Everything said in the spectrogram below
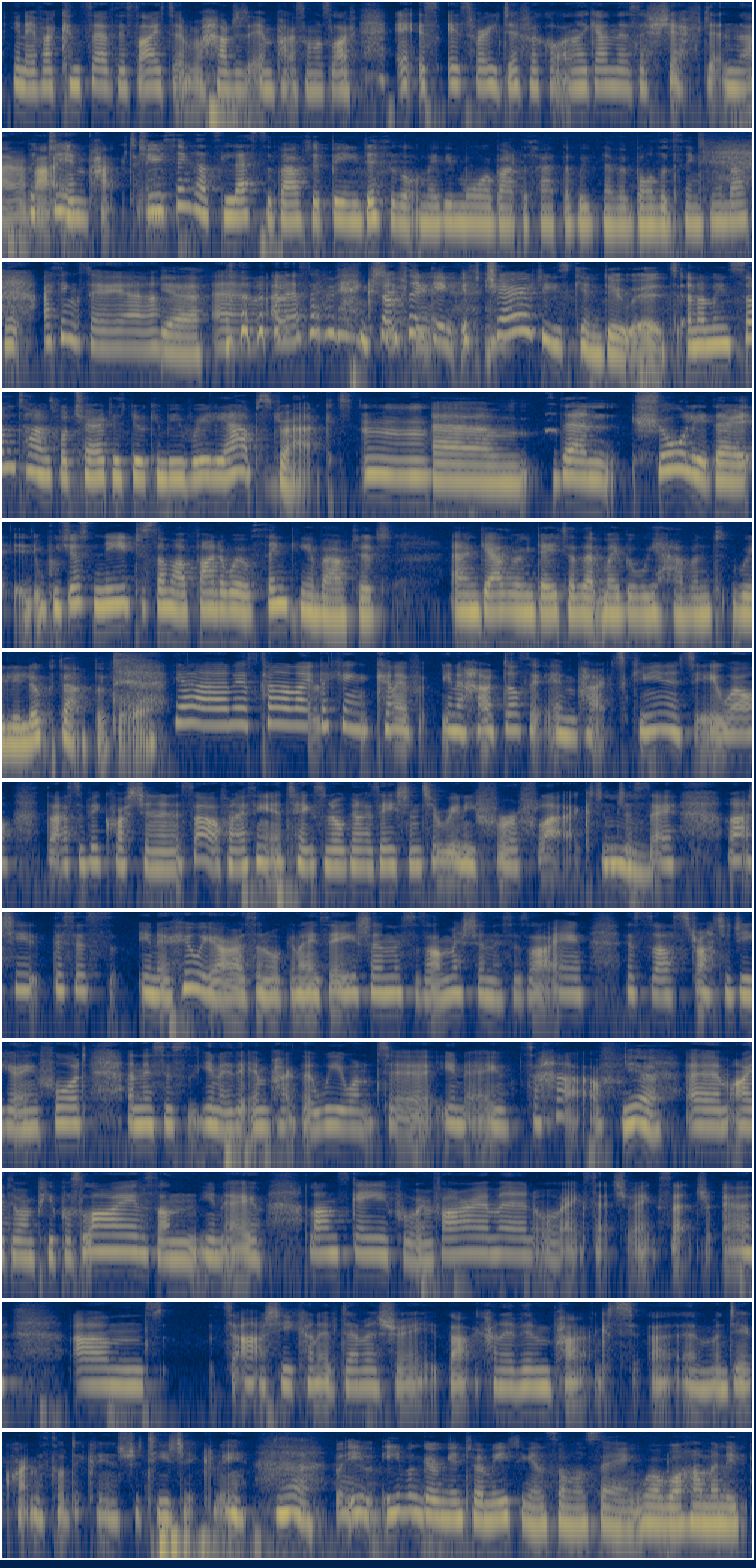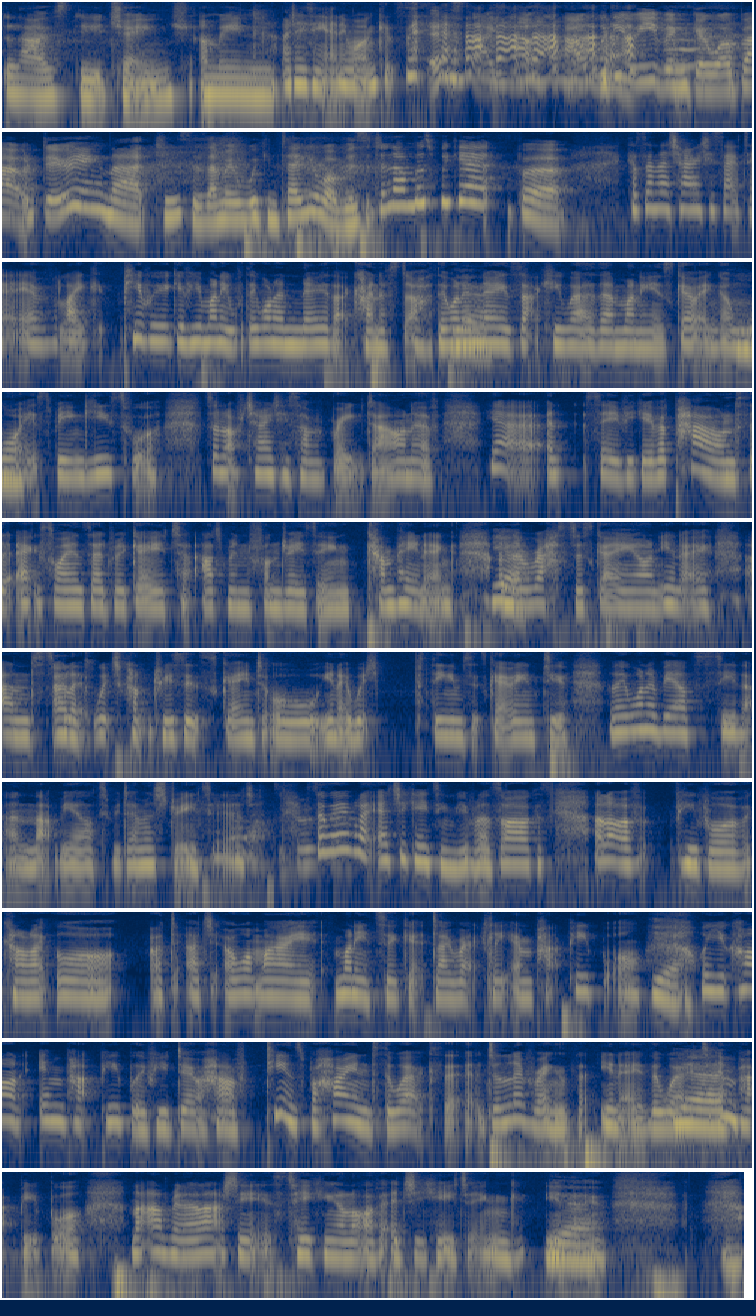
you know, if I conserve this item, how did it impact someone's life? It's it's very difficult. And again, there's a shift in there about do you, impacting. Do you think that's less about it being difficult, maybe more about the fact that we've never bothered thinking about it? I think so. Yeah. Yeah. Um, and there's a big So I'm thinking if charities can do it, and I mean sometimes what charities do can be really abstract, um, then surely they we just need to somehow find a way of thinking about it and gathering data that maybe we haven't really looked at before. Yeah, and it's kind of like looking kind of, you know, how does it impact community? Well, that's a big question in itself. And I think it takes an organization to really reflect and just say, well, actually, this is, you know, who we are as an organization. This is our mission. This is our aim. This is our strategy going forward. And this is, you know, the impact that we want to, you know, to have. Yeah. Um, either on people's lives, on, you know, landscape or environment or et cetera, et cetera. And to actually kind of demonstrate that kind of impact um, and do it quite methodically and strategically. Yeah, but e- even going into a meeting and someone saying, "Well, well, how many lives do you change?" I mean, I don't think anyone could say. it's like, how, how would you even go about doing that? Jesus, I mean, we can tell you what visitor numbers we get, but Because in the charity sector, if like people who give you money, they want to know that kind of stuff. They want Yeah. to know exactly where their money is going and what hmm. it's being used for. So a lot of charities have a breakdown of, yeah, and say if you gave a pound, that X, Y, and Z would go to admin, fundraising, campaigning, Yeah. and the rest is going on, you know, and split And- which countries it's going to, or you know, which themes it's going to. And they want to be able to see that and that be able to be demonstrated. so we have like educating people as well, because a lot of people are kind of like, oh. I, I, I want my money to get directly impact people. Yeah. Well, you can't impact people if you don't have teams behind the work that are delivering the, you know, the work Yeah. to impact people. And that admin, and actually, it's taking a lot of educating, you Yeah. know.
